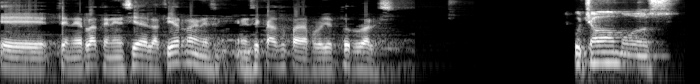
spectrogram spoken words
eh, tener la tenencia de la tierra, en ese, en ese caso para proyectos rurales. Escuchábamos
